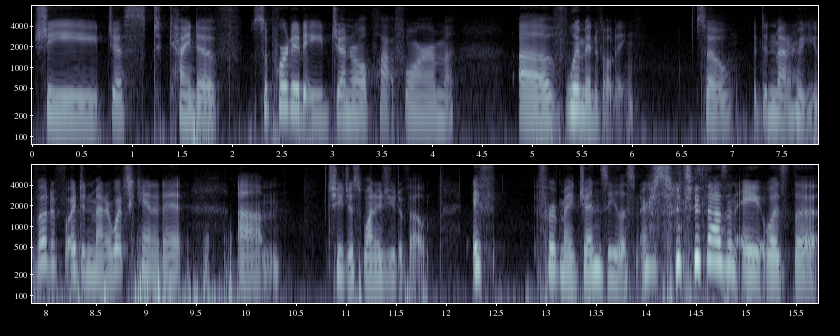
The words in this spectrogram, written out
She just kind of supported a general platform of women voting. So it didn't matter who you voted for. It didn't matter which candidate. Um, she just wanted you to vote. If for my Gen Z listeners, 2008 was the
